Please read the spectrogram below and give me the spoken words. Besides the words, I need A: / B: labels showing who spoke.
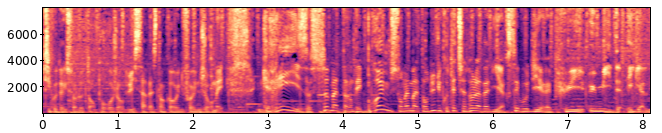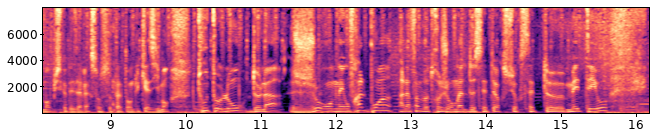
A: Petit coup d'œil sur le temps pour aujourd'hui. Ça reste encore une fois une journée grise. Ce matin, des brumes sont même attendues du côté de Château-Lavalière, c'est vous dire. Et puis humide également, puisque des averses sont attendues quasiment tout au long de la journée. On fera le point à la fin de votre journal de 7 heures sur cette euh, météo.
